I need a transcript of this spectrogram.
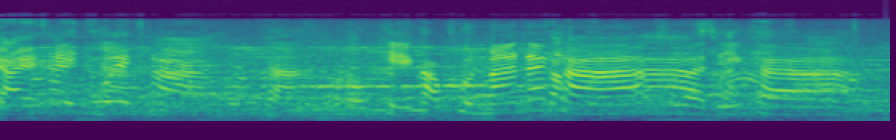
ใจให้ด้วยค่ะ ค่ะ โอเคขอบคุณมากนะคะ สวัสดีค่ะ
